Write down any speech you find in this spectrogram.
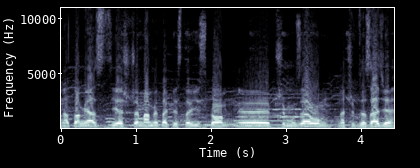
Natomiast jeszcze mamy takie stoisko e, przy muzeum, znaczy w zasadzie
